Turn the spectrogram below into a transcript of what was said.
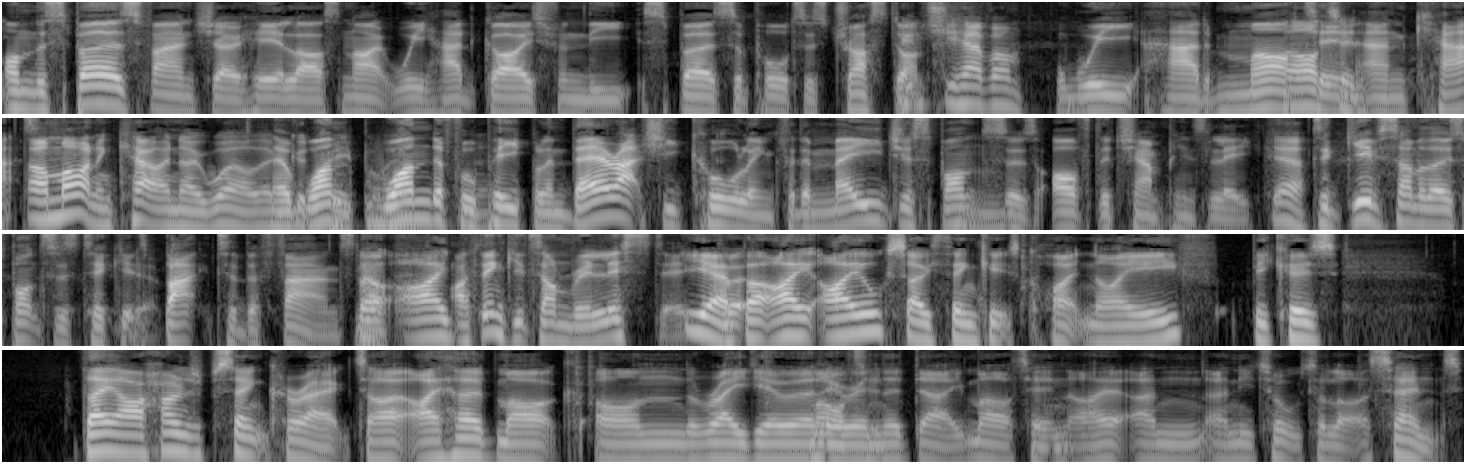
On the Spurs fan show here last night, we had guys from the Spurs Supporters Trust Who on. did you have on? We had Martin, Martin. and Kat. Oh, Martin and Cat I know well. They're, They're good one, people. wonderful Yeah. people, and they're actually calling for the major sponsors of the Champions League Yeah. to give some of those sponsors tickets Yeah. back to the fans. Now, But I- I think it's unrealistic. Yeah, but, I, I also think it's quite naive because they are 100% correct. I, I heard Mark on the radio earlier Martin. in the day, Martin, Mm. I, and, and he talked a lot of sense.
